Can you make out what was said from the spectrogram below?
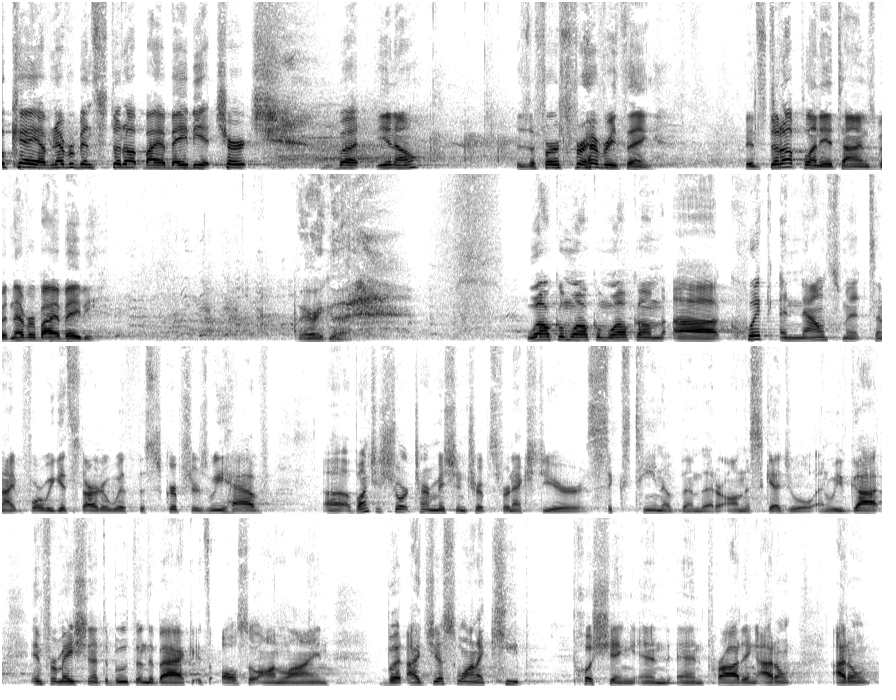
Okay, I've never been stood up by a baby at church, but you know, there's a first for everything. Been stood up plenty of times, but never by a baby. Very good. Welcome, welcome, welcome. Uh, quick announcement tonight before we get started with the scriptures. We have uh, a bunch of short term mission trips for next year, 16 of them that are on the schedule. And we've got information at the booth in the back, it's also online. But I just want to keep pushing and, and prodding. I don't, I don't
